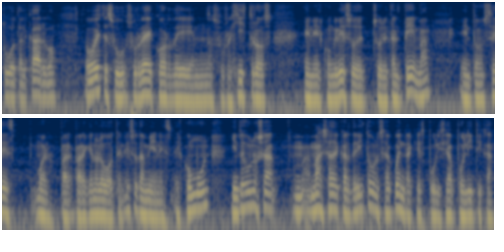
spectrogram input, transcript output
tuvo tal cargo, o este es su, su récord de mmm, sus registros en el Congreso de, sobre tal tema, entonces bueno, para, para que no lo voten. Eso también es, es común y entonces uno ya, más allá del cartelito, uno se da cuenta que es publicidad política.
